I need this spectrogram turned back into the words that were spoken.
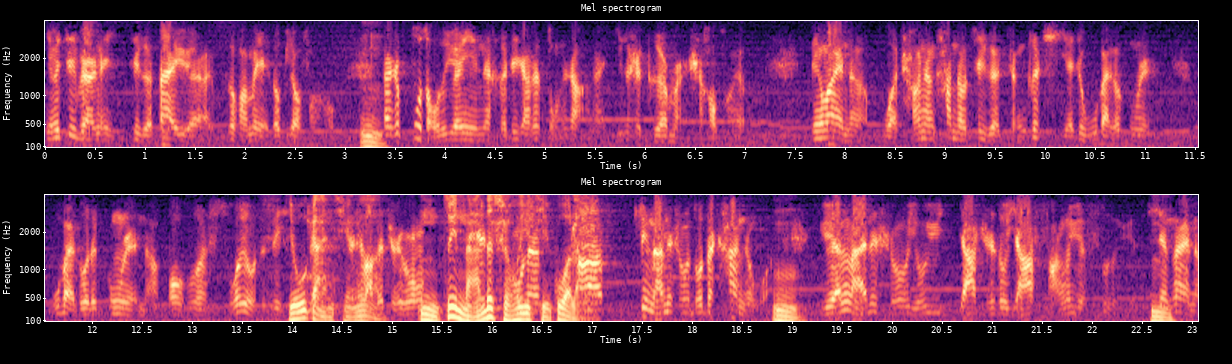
因为这边呢这个待遇啊各方面也都比较丰厚。嗯但是不走的原因呢，和这家的董事长呢，一个是哥们儿，是好朋友。另外呢，我常常看到这个整个企业这五百个工人，五百多的工人呢，包括所有的这些有感情了的职工，嗯，最难的时候一起过来。他最难的时候都在看着我。嗯原来的时候，由于压职都压三个月、四个月，嗯现在呢，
